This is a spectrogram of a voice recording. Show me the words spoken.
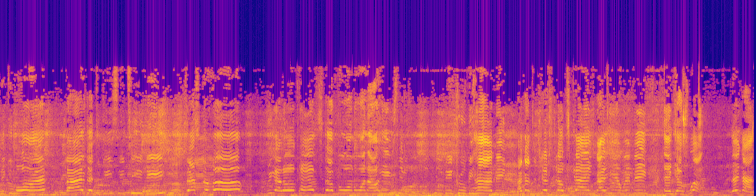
Niki Moore, live at the DCTV Festival. We got all kinds of stuff going on out here. You see the DCTV crew behind me. I got the Just Jokes gang right here with me. And guess what? They got,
